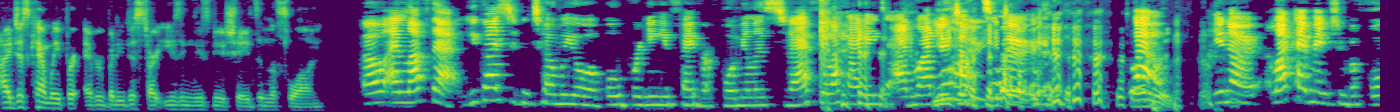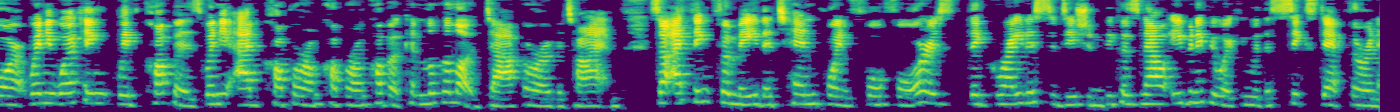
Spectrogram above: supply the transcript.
I just can't wait for everybody to start using these new shades in the salon. Oh, I love that. You guys didn't tell me you were all bringing your favorite formulas today. I feel like I need to add one. you do, you do. well, you know, like I mentioned before, when you're working with coppers, when you add copper on copper on copper, it can look a lot darker over time. So I think for me, the 10.44 is the greatest addition because now even if you're working with a six depth or an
